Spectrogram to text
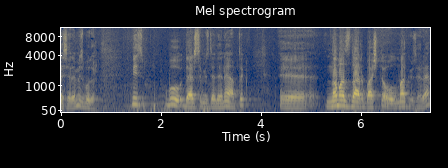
Meselemiz budur. Biz bu dersimizde de ne yaptık? Ee, namazlar başta olmak üzere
